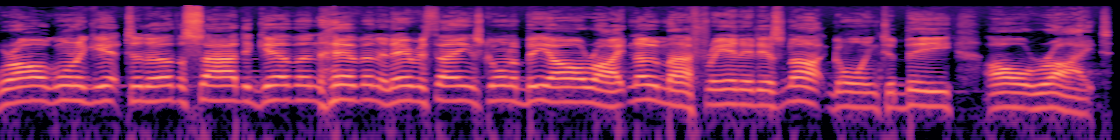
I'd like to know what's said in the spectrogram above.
We're all going to get to the other side together in heaven, and everything's going to be all right. No, my friend, it is not going to be all right.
